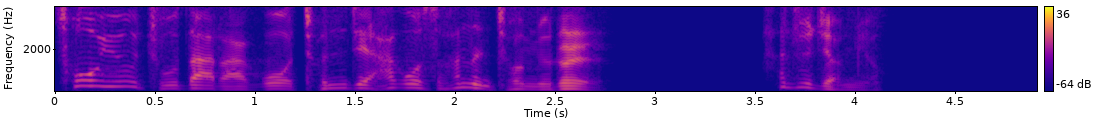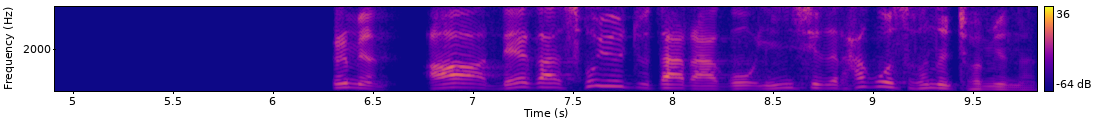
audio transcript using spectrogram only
소유주다라고 전제하고서 하는 점유를 타주 점유. 그러면 아 내가 소유주다라고 인식을 하고서 하는 점유는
